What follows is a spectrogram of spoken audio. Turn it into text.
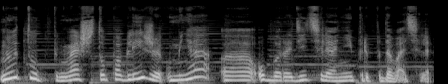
Ну и тут, понимаешь, что поближе. У меня э, оба родителя, они преподаватели.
